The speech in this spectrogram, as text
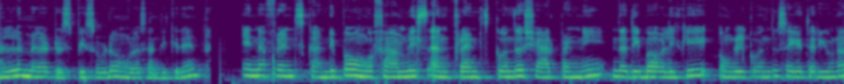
நல்ல மில்லட் ரெசிபீஸோடு உங்களை சந்திக்கிறேன். என்ன ஃப்ரெண்ட்ஸ் கண்டிப்பாக உங்கள் ஃபேமிலிஸ் அண்ட் ஃப்ரெண்ட்ஸ்க்கு வந்து ஷேர் பண்ணி இந்த தீபாவளிக்கு உங்களுக்கு வந்து செய்ய தெரியும்னா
